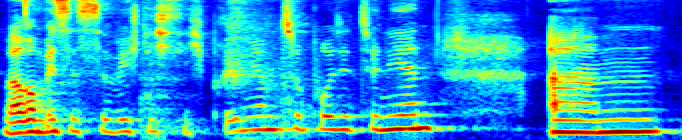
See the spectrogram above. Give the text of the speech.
Warum ist es so wichtig, sich Premium zu positionieren? Ähm,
